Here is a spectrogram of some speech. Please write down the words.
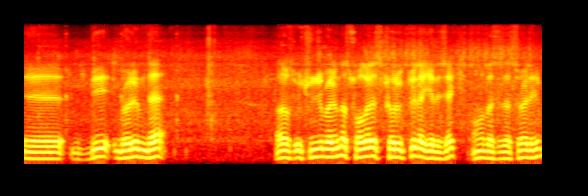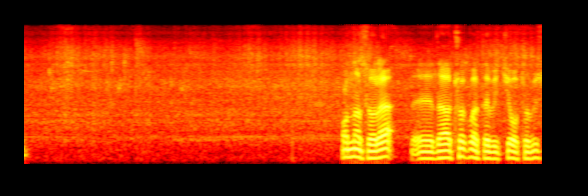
Ee, bir bölümde daha üçüncü bölümde Solaris körüklüyle gelecek. Onu da size söyleyeyim. Ondan sonra e, daha çok var tabii ki otobüs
